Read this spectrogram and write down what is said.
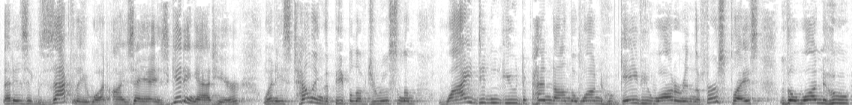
That is exactly what Isaiah is getting at here when he's telling the people of Jerusalem, Why didn't you depend on the one who gave you water in the first place, the one who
